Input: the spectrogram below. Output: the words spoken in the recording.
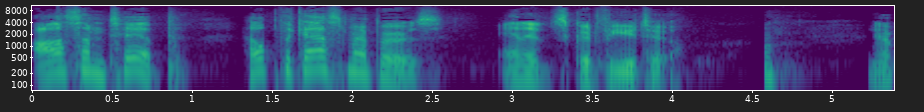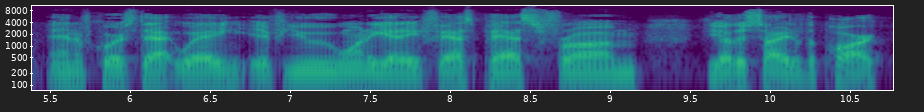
Awesome tip. Help the cast members. And it's good for you too. Yep, and of course, that way, if you want to get a fast pass from the other side of the park,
